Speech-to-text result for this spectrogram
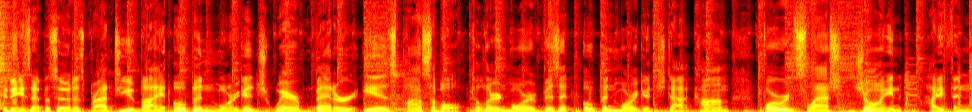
Today's episode is brought to you by Open Mortgage, where better is possible. To learn more, visit openmortgage.com forward slash join hyphen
